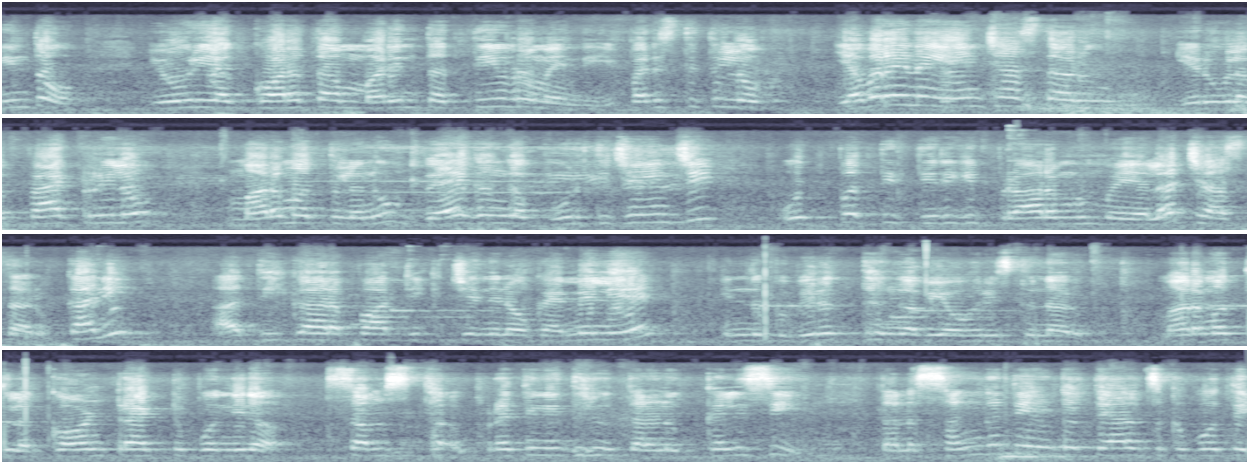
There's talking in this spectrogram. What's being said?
దీంతో యూరియా కొరత మరింత తీవ్రమైంది. ఈ పరిస్థితుల్లో ఎవరైనా ఏం చేస్తారు? ఎరువుల ఫ్యాక్టరీలో మరమ్మతులను వేగంగా పూర్తి చేయించి ఉత్పత్తి తిరిగి ప్రారంభమయ్యేలా చేస్తారు. కానీ అధికార పార్టీకి చెందిన ఒక ఎమ్మెల్యే ఇందుకు విరుద్ధంగా వ్యవహరిస్తున్నారు. మరమ్మతుల కాంట్రాక్ట్ పొందిన సంస్థ ప్రతినిధులు తనను కలిసి తన సంగతి ఏమిటో తేల్చకపోతే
